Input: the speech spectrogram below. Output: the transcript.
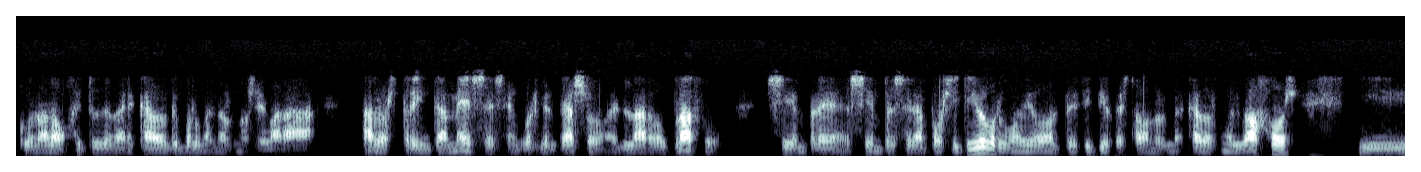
con una longitud de mercado que por lo menos nos llevará a los 30 meses, en cualquier caso, en largo plazo siempre siempre será positivo, porque como digo al principio que estaban los mercados muy bajos y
